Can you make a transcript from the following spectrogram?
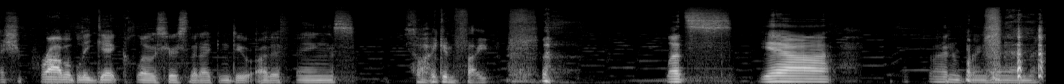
I should probably get closer so that I can do other things. so I can fight. Let's. Yeah. Let's go ahead and bring him.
